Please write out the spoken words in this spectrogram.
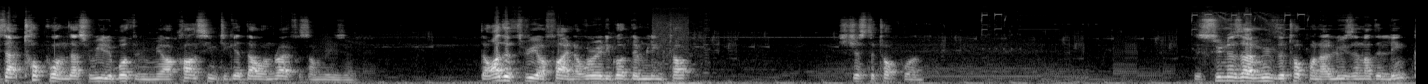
It's that top one that's really bothering me. I can't seem to get that one right for some reason. The other three are fine. I've already got them linked up. It's just the top one. As soon as I move the top one, I lose another link.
